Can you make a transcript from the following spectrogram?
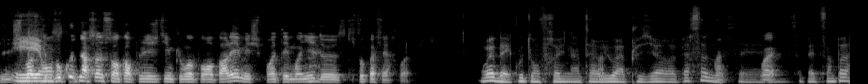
je, pense que beaucoup de personnes sont encore plus légitimes que moi pour en parler, mais je pourrais témoigner de ce qu'il ne faut pas faire. Ouais. Ouais, bah écoute, on fera une interview à plusieurs personnes. Ça peut être sympa.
